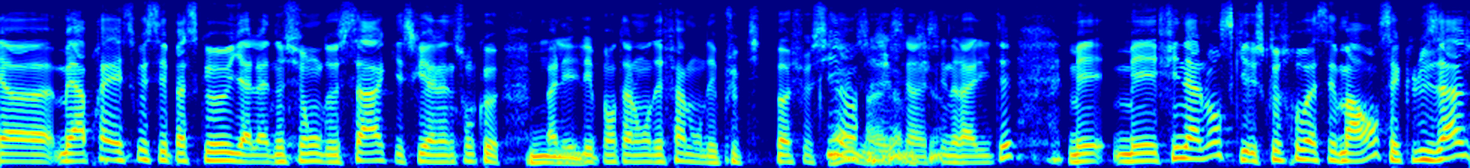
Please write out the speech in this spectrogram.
euh, mais après, est-ce que c'est parce qu'il y a la notion de sac Est-ce qu'il y a notion que bah, Hmm. les, les pantalons des femmes ont des plus petites poches aussi Ouais, hein, C'est une réalité. Mais, mais finalement, ce, qui- ce que je trouve assez marrant, c'est que l'usage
